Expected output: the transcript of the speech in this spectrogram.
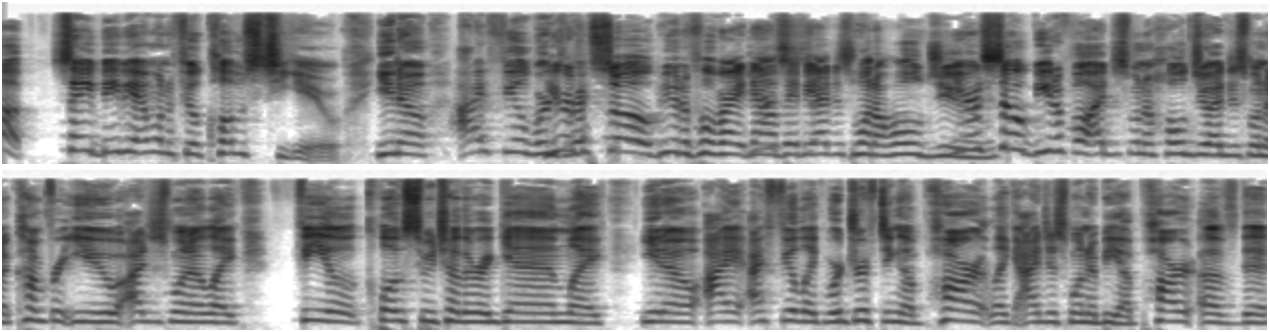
up. Say, baby, I want to feel close to you. You know, I feel we're you're so beautiful right now You're baby so- i just want to hold you You're so beautiful. I just want to hold you. I just want to comfort you. I just want to like feel close to each other again. Like, you know, I, I feel like we're drifting apart. Like, I just want to be a part of the,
